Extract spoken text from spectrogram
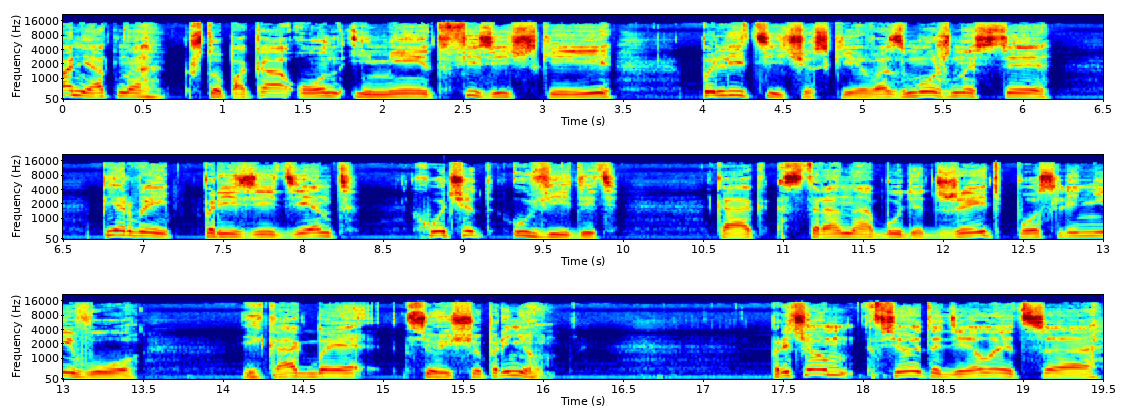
Понятно, что пока он имеет физические и политические возможности, первый президент хочет увидеть, как страна будет жить после него и как бы все еще при нем. Причем все это делается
